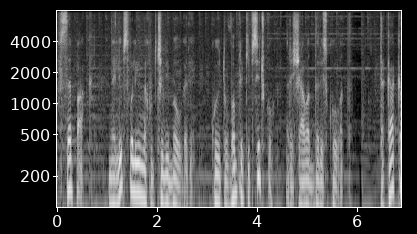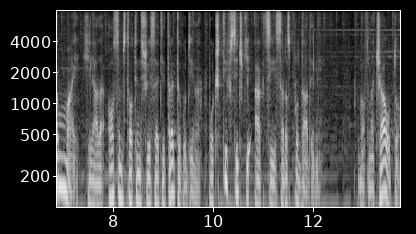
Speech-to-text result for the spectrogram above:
Все пак, не липсва ли и находчиви българи, които въпреки всичко решават да рискуват – така към май 1863 г. почти всички акции са разпродадени. В началото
